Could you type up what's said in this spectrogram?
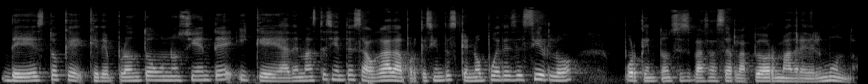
de esto que, que de pronto uno siente y que además te sientes ahogada porque sientes que no puedes decirlo porque entonces vas a ser la peor madre del mundo.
